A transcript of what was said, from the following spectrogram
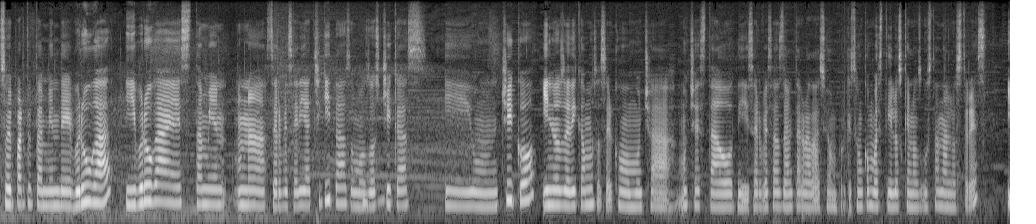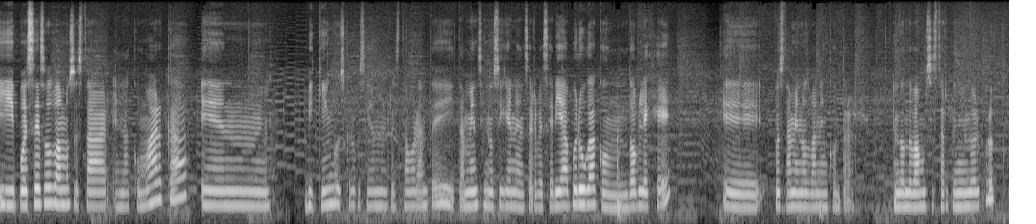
soy parte también de Bruga y Bruga es también una cervecería chiquita, somos dos chicas y un chico y nos dedicamos a hacer como mucha mucha stout y cervezas de alta graduación porque son como estilos que nos gustan a los tres. Y pues esos vamos a estar en la comarca en Vikingos creo que se llama el restaurante y también si nos siguen en cervecería Bruga con doble G eh, pues también nos van a encontrar en donde vamos a estar teniendo el producto.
